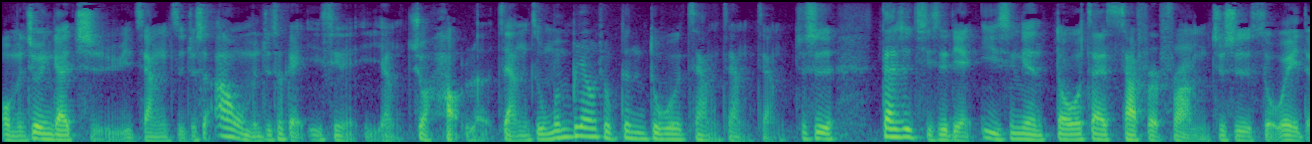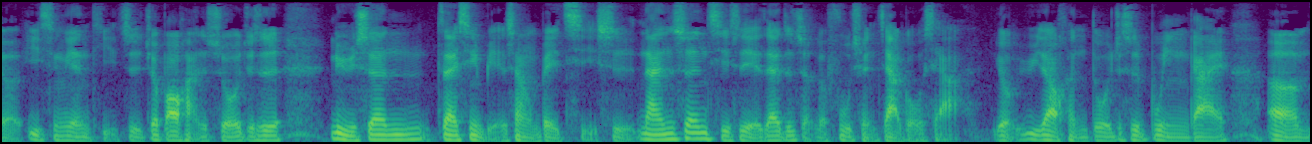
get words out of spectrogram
我们就应该止于这样子，就是啊，我们就是跟异性恋一样就好了，这样子，我们不要求更多，这样这样这样，就是，但是其实连异性恋都在 suffer from，就是所谓的异性恋体质，就包含说，就是女生在性别上被歧视，男生其实也在这整个父权架构下有遇到很多，就是不应该，呃，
